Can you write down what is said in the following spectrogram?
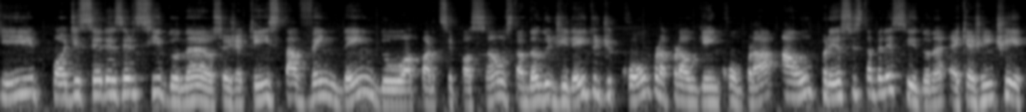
que pode ser exercido, né? Ou seja, quem está vendendo a participação está dando direito de compra para alguém comprar a um preço estabelecido, né? É que a gente,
